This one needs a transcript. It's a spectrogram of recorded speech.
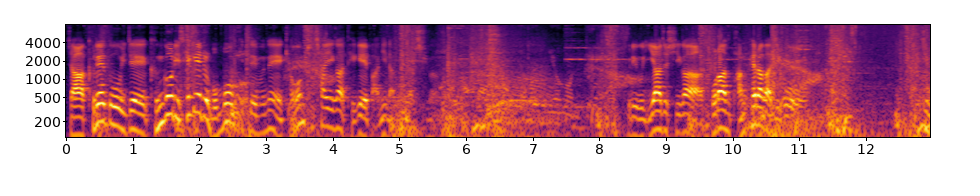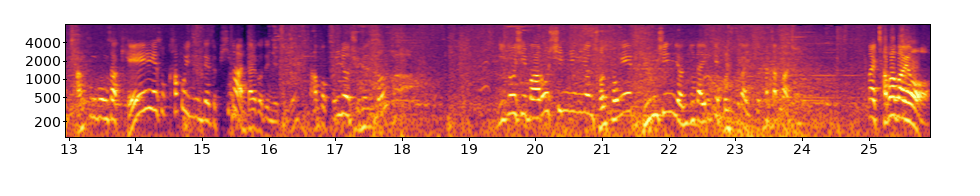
자, 그래도 이제 근거리 3개를 못 먹었기 때문에 경험치 차이가 되게 많이 납니다, 지금. 그리고 이 아저씨가 도란 방패라 가지고 지금 장풍공사 계속 하고 있는데도 피가 안 달거든요, 지금. 한번 끌려주면서 이것이 바로 16년 전통의 병신 연기다 이렇게 볼 수가 있어, 살짝 빠져. 빨리 잡아봐요.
